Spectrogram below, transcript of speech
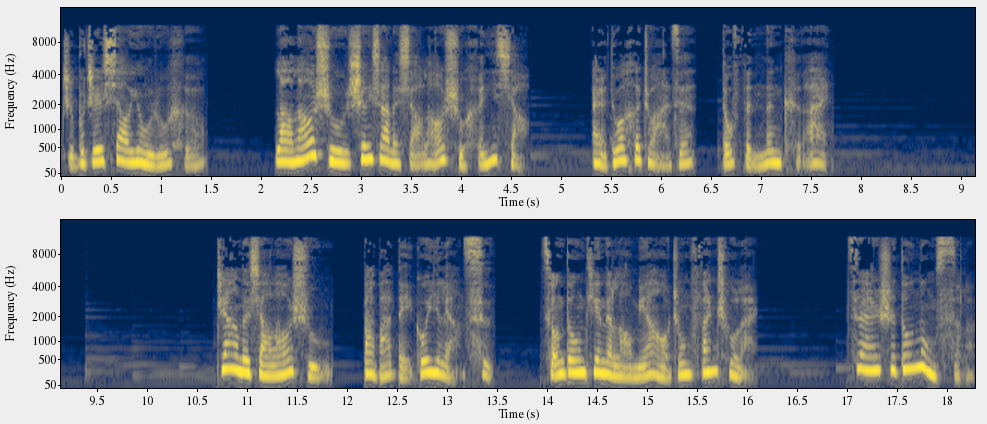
只不知效用如何。老老鼠生下的小老鼠很小，耳朵和爪子都粉嫩可爱。这样的小老鼠，爸爸逮过一两次，从冬天的老棉袄中翻出来，自然是都弄死了。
